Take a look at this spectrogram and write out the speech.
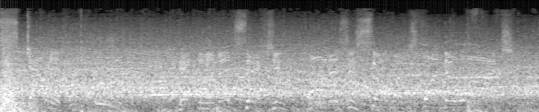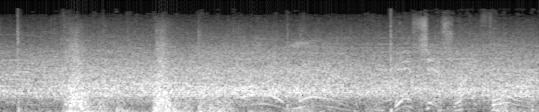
Scouted. Get to the midsection. Oh, this is so much fun to watch. Vicious right forearm.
